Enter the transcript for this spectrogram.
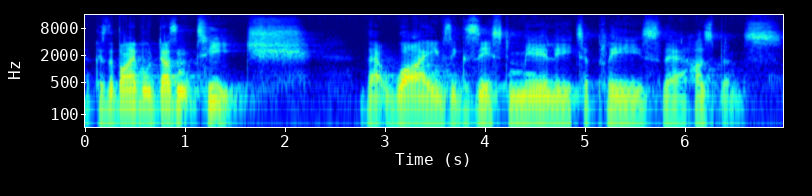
Because uh, the Bible doesn't teach that wives exist merely to please their husbands.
